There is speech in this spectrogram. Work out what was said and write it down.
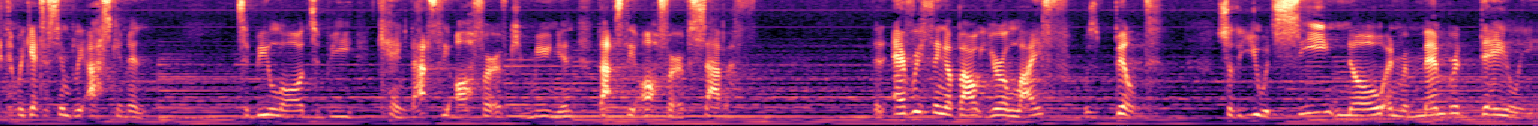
And then we get to simply ask Him in to be Lord, to be King. That's the offer of communion, that's the offer of Sabbath. That everything about your life was built so that you would see, know, and remember daily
